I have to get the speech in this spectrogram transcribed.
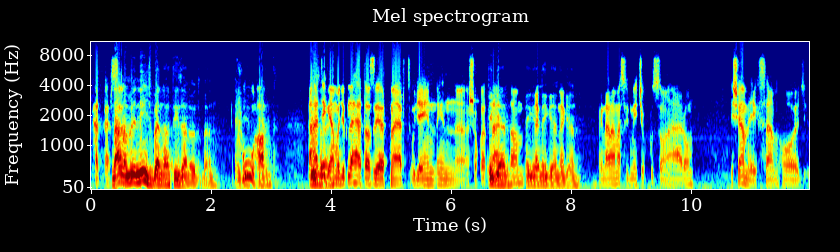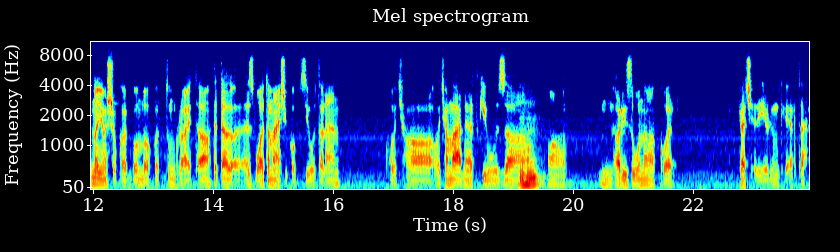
hát persze. Nálam ő nincs benne a 15-ben. Húha! Hát igen, mondjuk lehet azért, mert ugye én, én sokat igen, láttam. Igen, meg, igen, meg, igen. Meg nálam ez, hogy még csak 23, és emlékszem, hogy nagyon sokat gondolkodtunk rajta, tehát ez volt a másik opció talán, hogyha, hogyha Marnert kihúzza uh-huh. a Arizona, akkor lecserélünk érte.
